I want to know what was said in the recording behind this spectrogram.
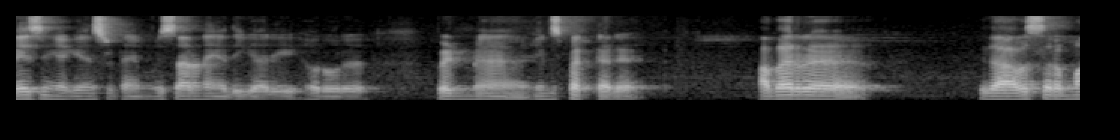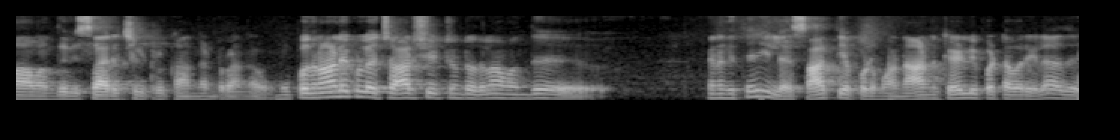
ரேசிங் அகேன்ஸ்ட் டைம் விசாரணை அதிகாரி அவர் ஒரு பெண் இன்ஸ்பெக்டரு அவர் இதை அவசரமாக வந்து விசாரிச்சுக்கிட்டு இருக்காங்கன்றாங்க. முப்பது நாளைக்குள்ளே சார்ஜ் ஷீட்டுன்றதெல்லாம் வந்து எனக்கு தெரியல சாத்தியப்படுமா? நான் கேள்விப்பட்ட வரையில் அது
